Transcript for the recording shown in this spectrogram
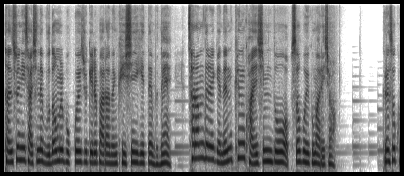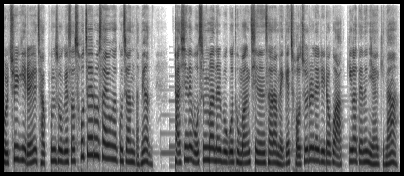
단순히 자신의 무덤을 복구해주기를 바라는 귀신이기 때문에 사람들에게는 큰 관심도 없어 보이고 말이죠. 그래서 골출기를 작품 속에서 소재로 사용하고자 한다면 자신의 모습만을 보고 도망치는 사람에게 저주를 내리려고 악기가 되는 이야기나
